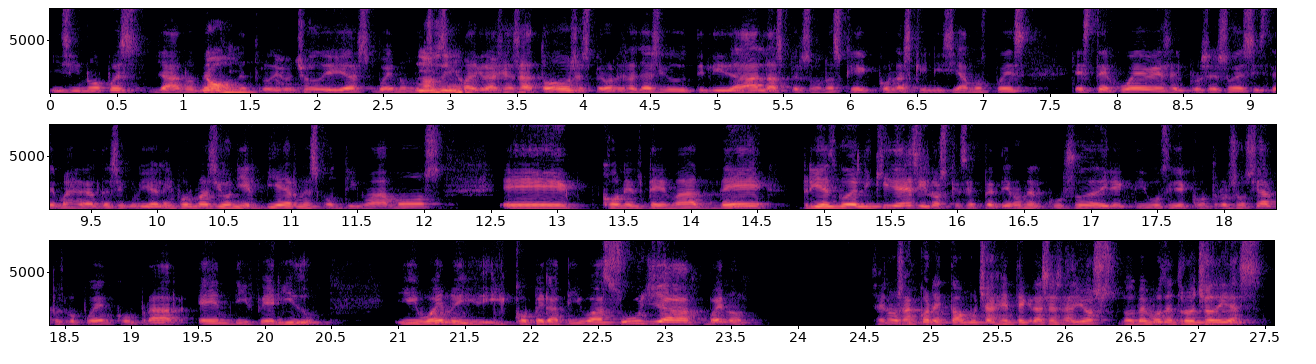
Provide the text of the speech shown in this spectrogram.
Y si no, pues ya nos vemos dentro de ocho días. Bueno, muchísimas gracias a todos. Espero les haya sido de utilidad. Las personas que, con las que iniciamos, pues, este jueves el proceso de Sistema General de Seguridad de la Información y el viernes continuamos eh, con el tema de riesgo de liquidez y los que se perdieron el curso de directivos y de control social, pues lo pueden comprar en diferido. Y bueno, y, y cooperativa suya, bueno, se nos han conectado mucha gente, gracias a Dios. Nos vemos dentro de ocho días.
